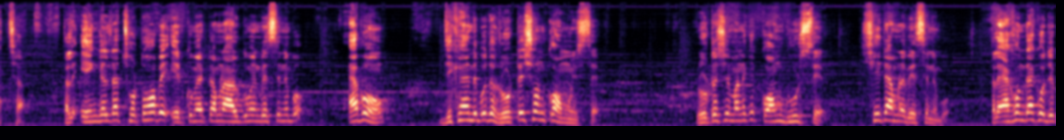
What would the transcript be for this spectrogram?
আচ্ছা তাহলে এঙ্গেলটা ছোট হবে, এরকম একটা আমরা আর্গুমেন্ট বেছে নেব। এবং যেখানে দেবো রোটেশন কম হয়েছে রোটেশন মানে কি কম ঘুরছে, সেটা আমরা বেছে নেব। তাহলে এখন দেখো যে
